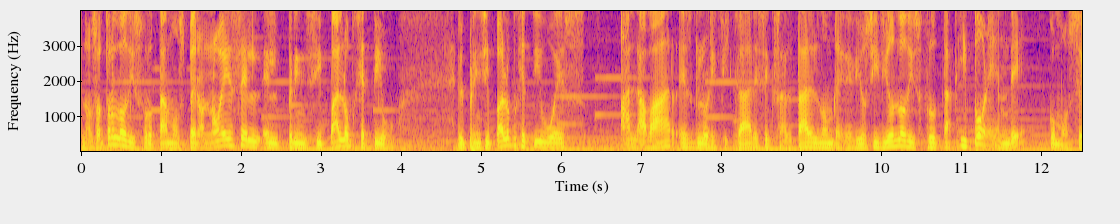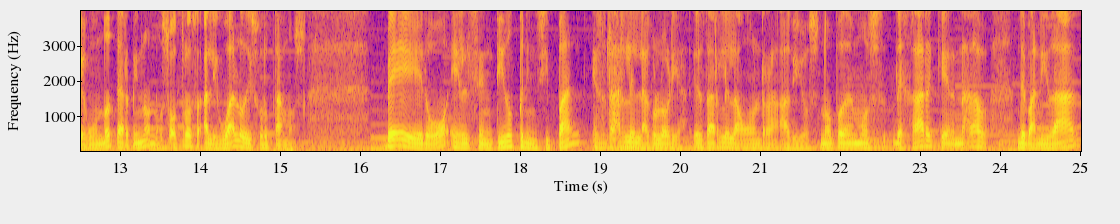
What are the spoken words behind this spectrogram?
nosotros lo disfrutamos, pero no es el, el principal objetivo. El principal objetivo es alabar, es glorificar, es exaltar el nombre de Dios y Dios lo disfruta y por ende, como segundo término, nosotros al igual lo disfrutamos. Pero el sentido principal es darle la gloria, es darle la honra a Dios. No podemos dejar que nada de vanidad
